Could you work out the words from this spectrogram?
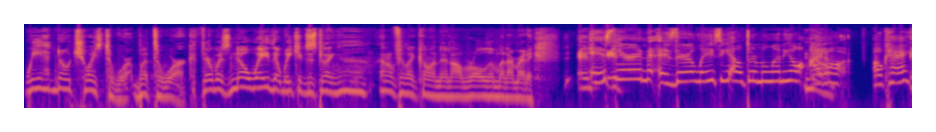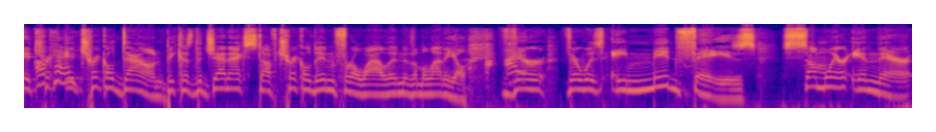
We had no choice to work, but to work. There was no way that we could just be like, "Uh, I don't feel like going in. I'll roll in when I'm ready. And Is it- there an is there a lazy elder millennial? I don't. Okay. it, tri- okay. it trickled down because the Gen X stuff trickled in for a while into the millennial. there, there was a mid phase somewhere in there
